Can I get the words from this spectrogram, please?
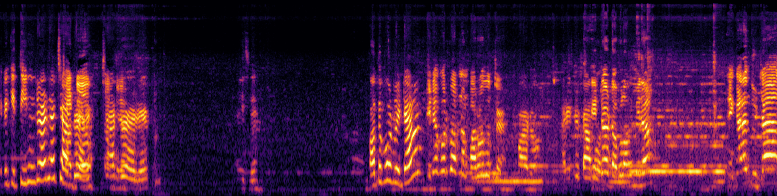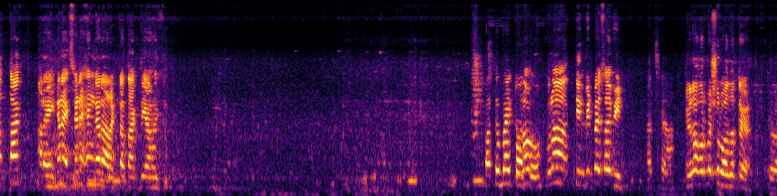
এটা কি তিন ড্রয়ার না চার ড্রয়ার চার চার ড্রয়ারের এই যে। কত পড়বে এটা? এটা করবে আপনার বারো হাজার টাকা। বারো। আর এটা ডাবল এটা ডাবল আলমিরা এখানে দুইটা তাক আর এখানে এক সাইডে হ্যাঙ্গার আর একটা তাক দেওয়া হয়েছে। কত বাই কত? তিন ফিট বাই ছয় ফিট আচ্ছা। এগুলো করবে ষোলো হাজার টাকা। চলো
